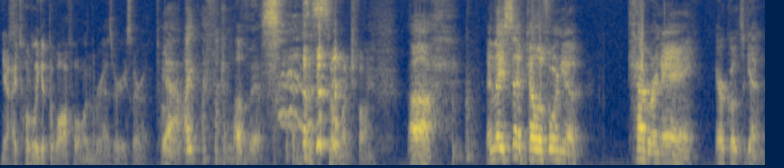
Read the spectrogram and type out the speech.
Yeah, I totally get the waffle and the raspberry syrup. Totally. Yeah, I, I fucking love this. this is so much fun. Ah, and they said California Cabernet, air quotes again,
